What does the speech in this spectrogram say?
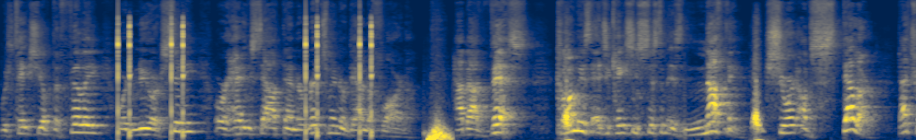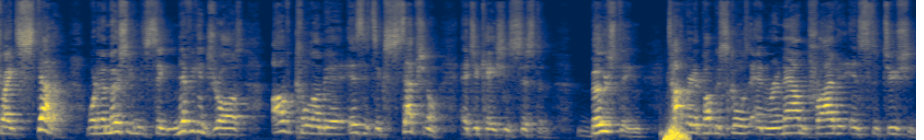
which takes you up to Philly or to New York City, or heading south down to Richmond or down to Florida. How about this? Columbia's education system is nothing short of stellar. That's right, stellar. One of the most significant draws of Columbia is its exceptional education system, boasting top-rated public schools and renowned private institutions.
